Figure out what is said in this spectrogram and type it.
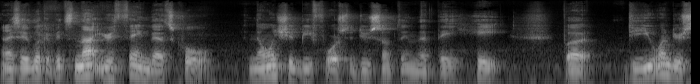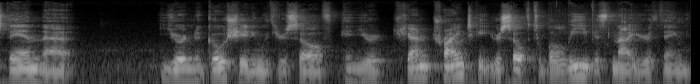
and I say, "Look, if it's not your thing, that's cool. No one should be forced to do something that they hate. But do you understand that?" You're negotiating with yourself and you're trying to get yourself to believe it's not your thing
